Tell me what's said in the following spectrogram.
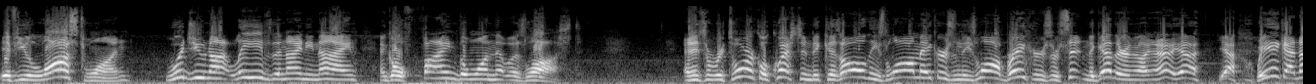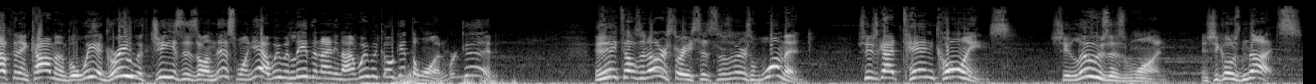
if you lost one, would you not leave the 99 and go find the one that was lost? And it's a rhetorical question because all these lawmakers and these lawbreakers are sitting together and they're like, oh, yeah, yeah, we ain't got nothing in common, but we agree with Jesus on this one. Yeah, we would leave the 99, we would go get the one. We're good. And then he tells another story. He says, so there's a woman. She's got 10 coins. She loses one and she goes nuts.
